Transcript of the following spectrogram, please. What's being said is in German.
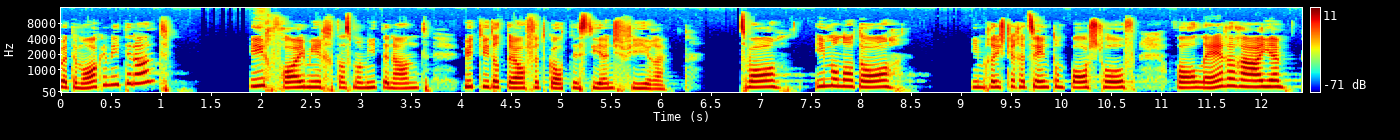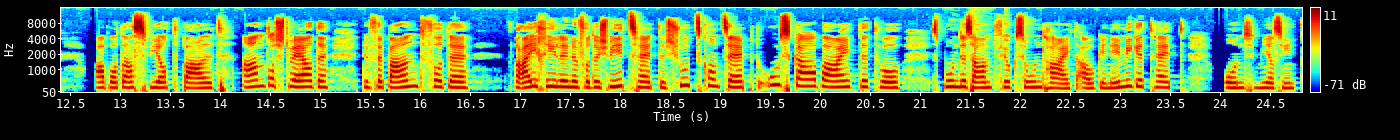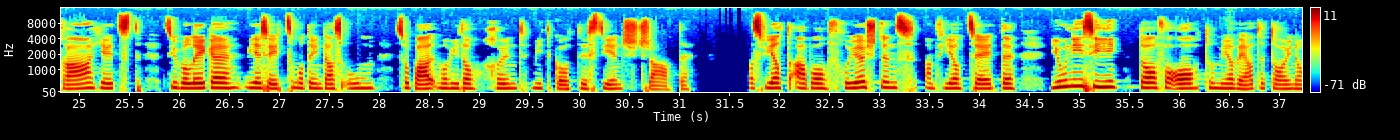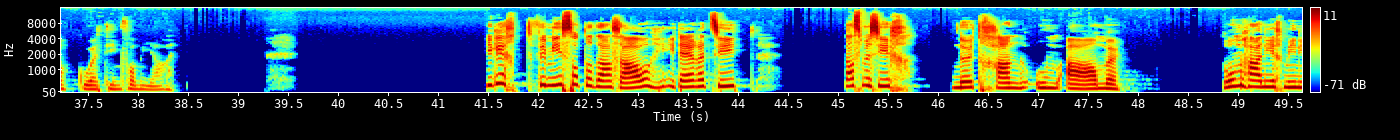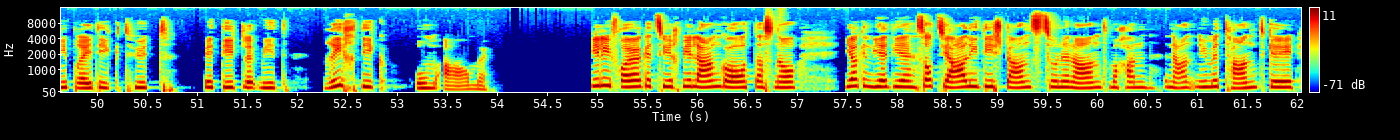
Guten Morgen miteinander. Ich freue mich, dass wir miteinander heute wieder dürfen Gottesdienst feiern. Zwar immer noch da im christlichen Zentrum Posthof vor Lehrerreihen, aber das wird bald anders werden. Der Verband der Freikirchen der Schweiz hat ein Schutzkonzept ausgearbeitet, wo das Bundesamt für Gesundheit auch genehmigt hat. Und wir sind dran, jetzt zu überlegen, wie setzen wir denn das um, sobald wir wieder können mit Gottesdienst starten Das wird aber frühestens am 14. Juni sein, hier vor Ort, und wir werden euch noch gut informieren. Vielleicht vermisst ihr das auch in dieser Zeit, dass man sich nicht umarmen kann. Darum habe ich meine Predigt heute betitelt mit richtig umarmen. Viele fragen sich, wie lange geht das noch? Irgendwie die soziale Distanz zueinander, man kann einander nicht mehr die Hand geben.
